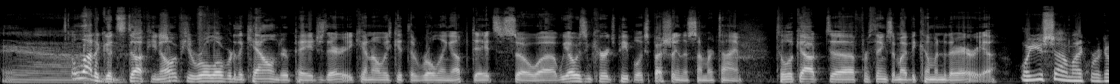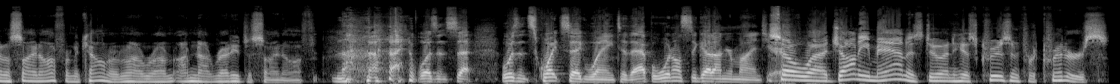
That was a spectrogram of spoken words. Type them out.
And A lot of good stuff, you know. If you roll over to the calendar page there, you can always get the rolling updates. So uh, we always encourage people, especially in the summertime, to look out uh, for things that might be coming to their area. Well, you sound like we're going to sign off from the calendar. I'm not, I'm not ready to sign off. it wasn't set, wasn't quite segueing to that, but what else you got on your mind here? So uh, Johnny Mann is doing his Cruising for Critters.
